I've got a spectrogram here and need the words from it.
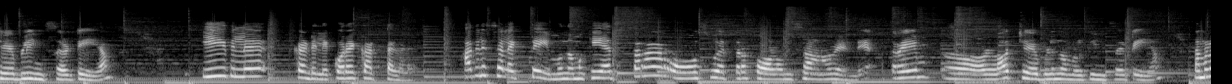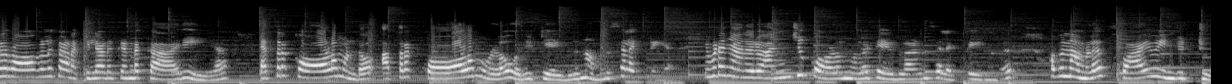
ടേബിൾ ഇൻസേർട്ട് ചെയ്യാം. ഈ ഇതിൽ കണ്ടില്ലേ കുറേ കട്ടകൾ അതിൽ സെലക്ട് ചെയ്യുമ്പോൾ നമുക്ക് എത്ര റോസും എത്ര കോളംസ് ആണോ വേണ്ടത് അത്രയും ഉള്ള ടേബിൾ നമ്മൾക്ക് ഇൻസേർട്ട് ചെയ്യാം. നമ്മൾ റോകൾ കണക്കിലെടുക്കേണ്ട കാര്യമില്ല. എത്ര കോളം ഉണ്ടോ അത്ര കോളം ഉള്ള ഒരു ടേബിൾ നമ്മൾ സെലക്ട് ചെയ്യാം. ഇവിടെ ഞാനൊരു അഞ്ച് കോളം ഉള്ള ടേബിളാണ് സെലക്ട് ചെയ്യുന്നത്. അപ്പം നമ്മൾ ഫൈവ് ഇന്റു ടു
